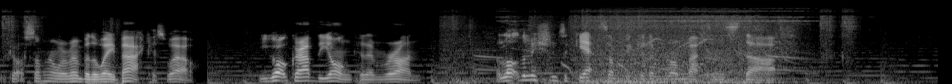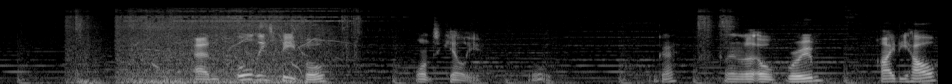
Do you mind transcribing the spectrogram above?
We've got to somehow remember the way back as well. You got to grab the onk and then run. A lot of the missions to get something and then run back to the start. And all these people want to kill you. Ooh. Okay. In a little room, hidey hole.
